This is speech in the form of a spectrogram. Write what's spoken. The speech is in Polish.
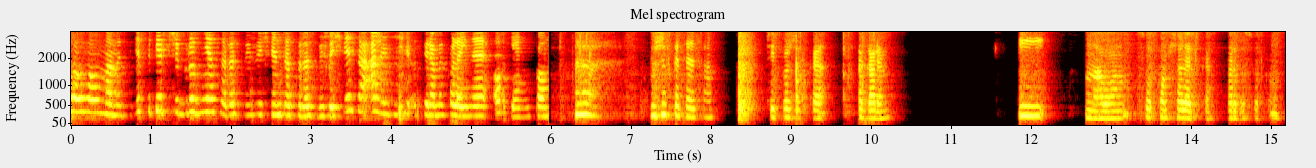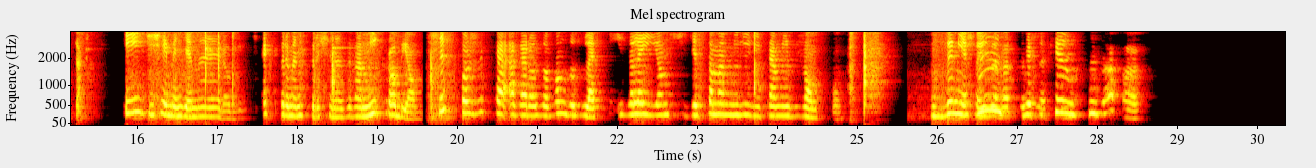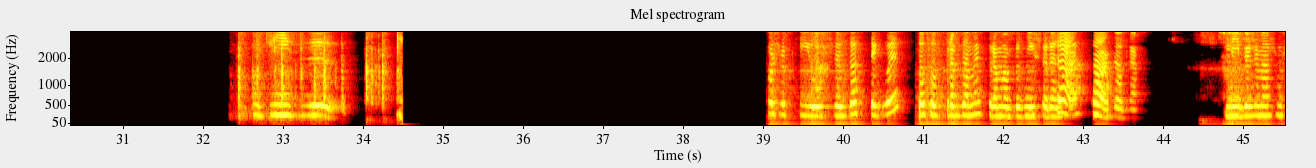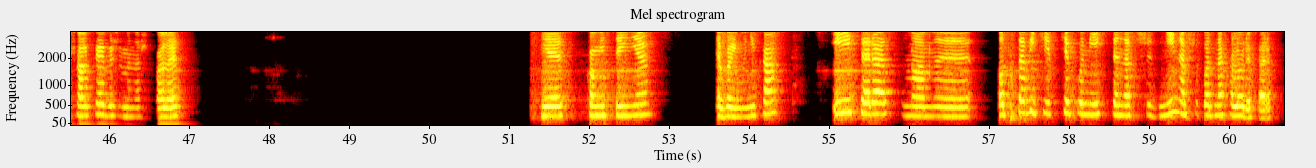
Ho, ho, mamy 21 grudnia, coraz bliżej święta, coraz bliżej święta, ale dzisiaj otwieramy kolejne okienko. Pożywkę TSA, czyli pożywkę z agarem. I małą, słodką szaleczkę, bardzo słodką. Tak. I dzisiaj będziemy robić eksperyment, który się nazywa mikrobiom. Syp pożywkę agarozową do zlewki i zalej ją 30 ml wrzątku. Wymieszaj Mm, zawarte Jaki zlewki. piękny zapach. O Jesus. Pożywki już zastygły. To co, sprawdzamy, która ma brudniejsze ręce? Tak, tak. Dobra. Czyli bierzemy naszą szalkę, bierzemy nasz palec. Jest komisyjnie. Ewa i Monika. I teraz mamy odstawić je w ciepłe miejsce na 3 dni, na przykład na kaloryfer.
